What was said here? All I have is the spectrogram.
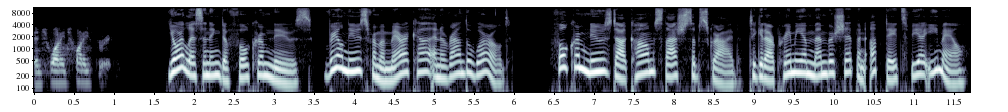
in 2023. You're listening to Fulcrum News, real news from America and around the world. Fulcrumnews.com slash subscribe to get our premium membership and updates via email.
